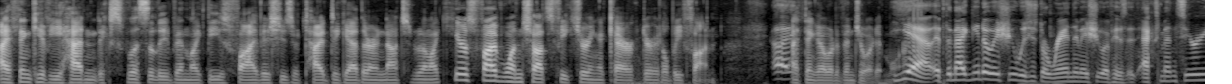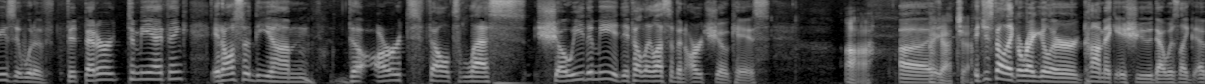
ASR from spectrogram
I think if he hadn't explicitly been like these five issues are tied together and not just been like here's five one shots featuring a character, it'll be fun. Uh, I think I would have enjoyed it more. Yeah, if the Magneto issue was just a random issue of his X Men series, it would have fit better to me. I think it also the um the art felt less showy to me. It felt like less of an art showcase. Ah, Uh, I gotcha. It just felt like a regular comic issue that was like uh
